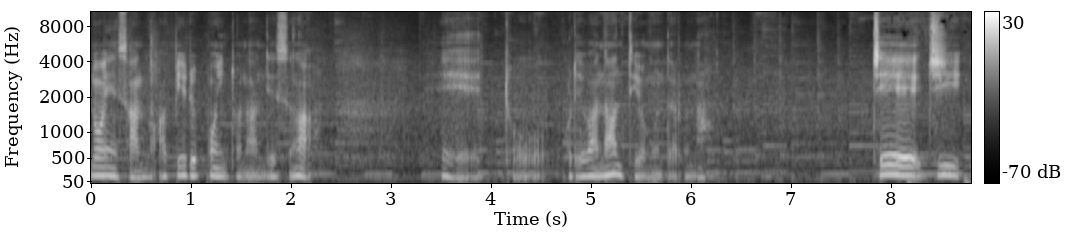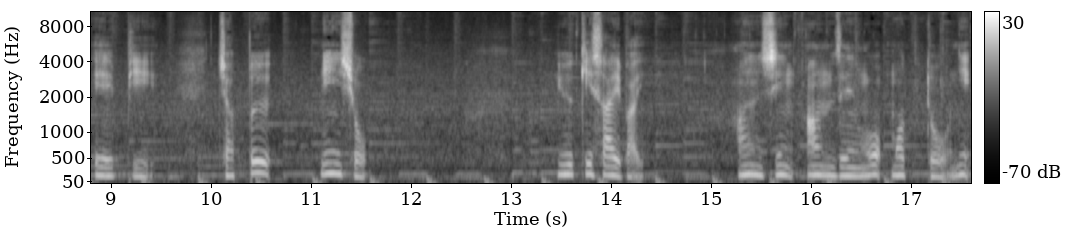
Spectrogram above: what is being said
農園さんのアピールポイントなんですがえーっとこれは何て読むんだろうな。JGAP ジャップ認証有機栽培安心安全をモットーに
